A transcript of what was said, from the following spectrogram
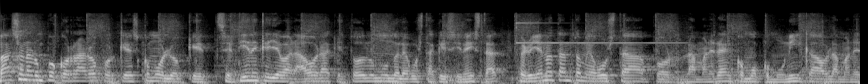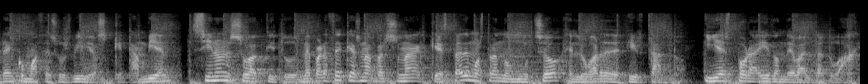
Va a sonar un poco raro porque es como lo que se tiene que llevar ahora, que todo el mundo le gusta a Casey Neistat, pero ya no tanto me gusta por la manera en cómo comunica o la manera en cómo hace sus vídeos, que también, sino en su actitud. Me parece que es una persona que está demostrando mucho en lugar de decir tanto. Y es por ahí donde va el tatuaje.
